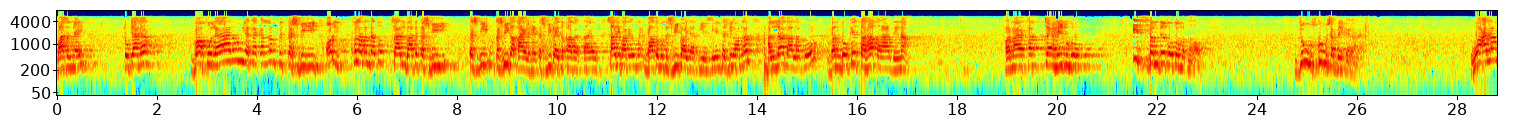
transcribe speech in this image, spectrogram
بات سمجھ آئی؟ تو کیا کیا وہ فلین یا تکلم پھر تشبیح اور فلاں بندہ تو ساری باتیں تشبیح تشبیح تشبیح کا قائل ہے تشبیح کا اعتقاد رکھتا ہے، ساری باتیں، باتوں میں تشبیح پائی جاتی ہے اس کے۔ یعنی لیے تشبیح کا مطلب اللہ تعالیٰ کو بندوں کے طرح قرار دینا۔ فرمایا فتحم ہو اس بندے کو تو مت لگاؤ جو اس کو مشبہ کہہ رہا ہے۔ وہ علم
